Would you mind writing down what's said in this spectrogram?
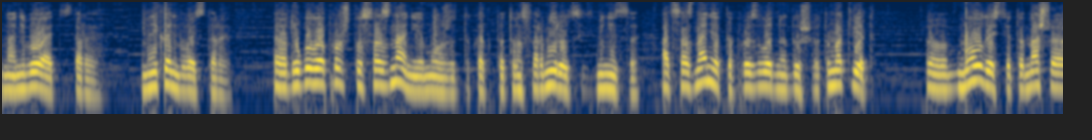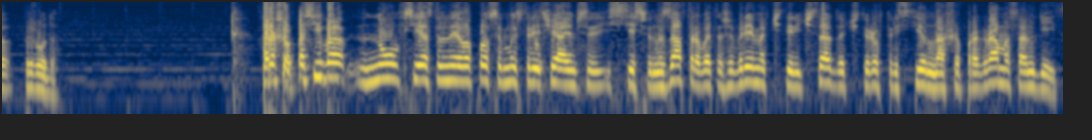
она не бывает старая, она никогда не бывает старая. А другой вопрос, что сознание может как-то трансформироваться, измениться. От сознания это производная душа. Это ответ. Э, молодость – это наша природа. Хорошо, спасибо. Ну, все остальные вопросы мы встречаемся, естественно, завтра в это же время в 4 часа до 4.30 наша программа «Сангейтс».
